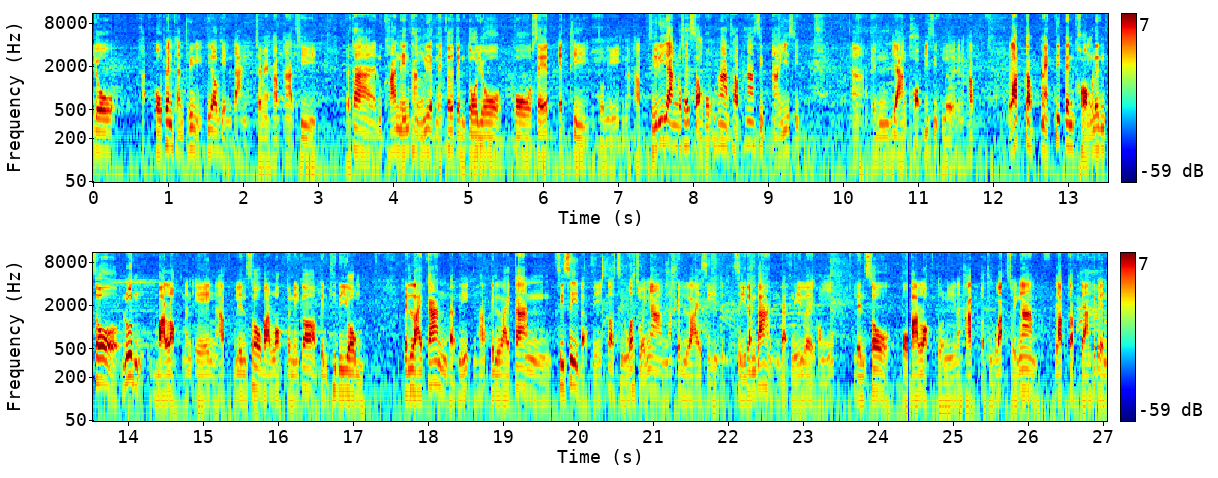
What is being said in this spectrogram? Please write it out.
โย Open Country ที่เราเห็นกันใช่ไหมครับ RT แต่ถ้าลูกค้าเน้นทางเรียบเนี่ยก็จะเป็นโตโยโปรเซส ST ตัวนี้นะครับซีรีส์ยางเราใช้ 265ทับ50 R20 เป็นยางขอบ 20 เลยนะครับ รับกับแม็กที่เป็นของเลนโซรุ่นบาล็อกนั่นเองนะครับเลนโซบาล็อกตัวนี้ก็เป็นที่นิยม เป็นลายก้านแบบนี้นะครับ เป็นลายก้านซี่ๆแบบนี้ก็ถือว่าสวยงามนะเป็นลายสีสีดำด้านแบบนี้เลยของเลนโซโปบาล็อกตัวนี้นะครับ ก็ถือว่าสวยงาม รับกับยางที่เป็น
